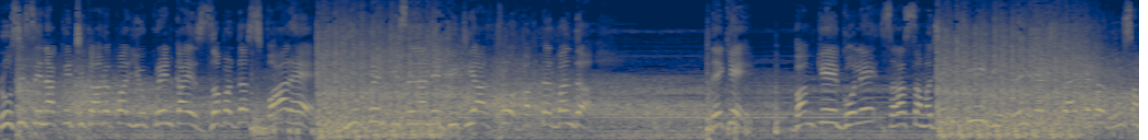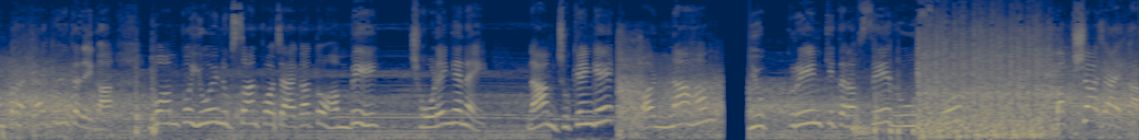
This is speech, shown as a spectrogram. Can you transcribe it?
रूसी सेना के ठिकानों पर यूक्रेन का ये ज़बरदस्त वार है। यूक्रेन की सेना ने बीटीआर फोर बख्तरबंद देखिए बम के गोले, जरा समझिए, क्योंकि यूक्रेन कह चुका है कि अगर रूस हम पर अटैक नहीं करेगा, वो हमको यूँ ही नुकसान पहुंचाएगा तो हम भी छोड़ेंगे नहीं। ना हम झुकेंगे और ना हम यूक्रेन की तरफ़ से रूस को बख्शा जाएगा।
